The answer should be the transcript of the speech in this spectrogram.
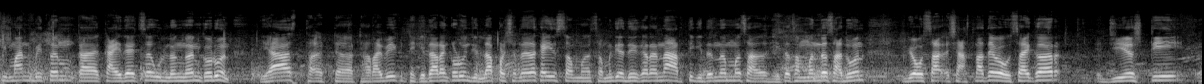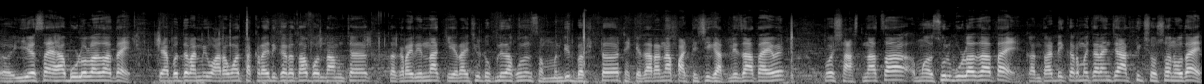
किमान वेतन का कायद्याचं उल्लंघन करून या ठ- ठ- ठराविक ठेकेदारांकडून जिल्हा प्रशासनाच्या काही सम संबंधित अधिकाऱ्यांना आर्थिक हितसंबंध सा हितसंबंध साधून व्यवसाय शासनाचा व्यवसाय कर G S T E S I हा बुडवला जात आहे. त्याबद्दल आम्ही वारंवार तक्रारी करत आहोत पण आमच्या तक्रारींना केराची टोपली दाखवून संबंधित भ्रष्ट ठेकेदारांना पाठीशी घातली जात आहे. व शासनाचा महसूल बुडला जात आहे. कंत्राटी कर्मचाऱ्यांचे आर्थिक शोषण होत आहे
